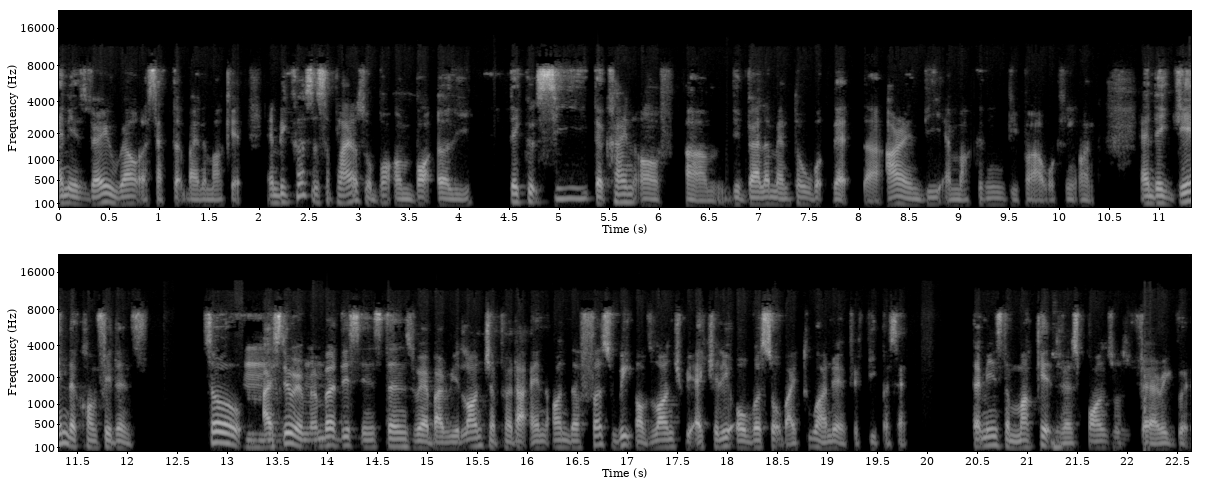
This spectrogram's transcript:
and it's very well accepted by the market. And because the suppliers were bought on board early, they could see the kind of um, developmental work that the R&D and marketing people are working on, and they gain the confidence. So mm. I still remember this instance whereby we launched a product, and on the first week of launch, we actually oversold by 250%. That means the market response was very good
